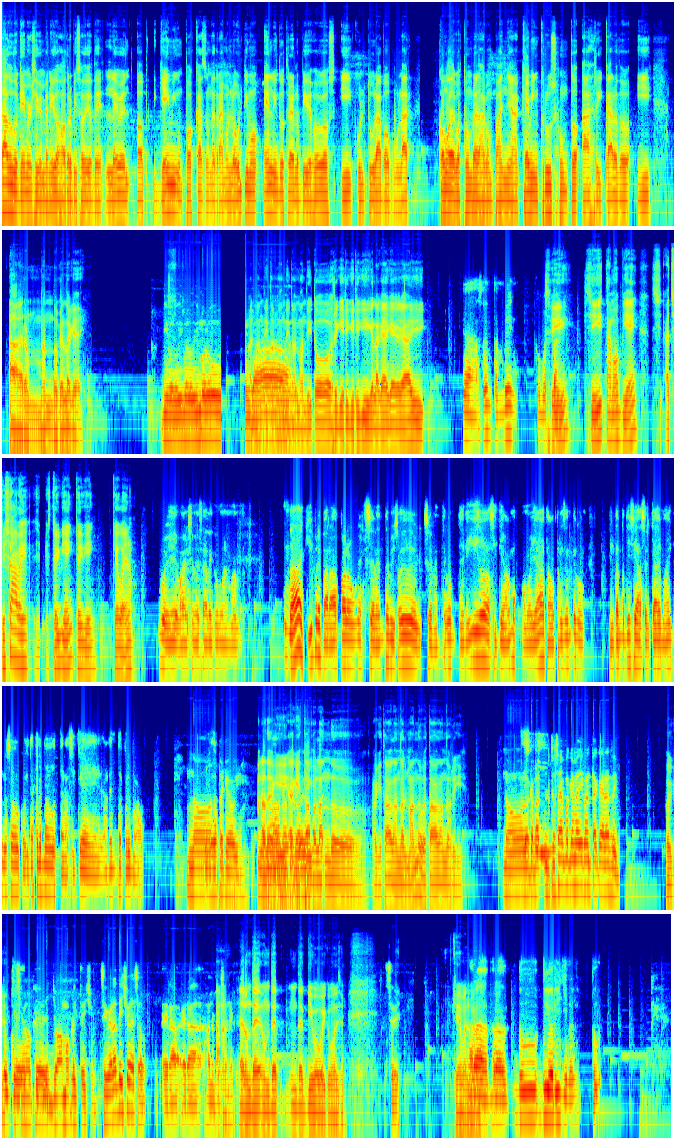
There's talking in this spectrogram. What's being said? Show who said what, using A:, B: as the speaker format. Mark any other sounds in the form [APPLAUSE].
A: Saludos gamers y bienvenidos a otro episodio de Level Up Gaming, un podcast donde traemos lo último en la industria de los videojuegos y cultura popular. Como de costumbre les acompaña Kevin Cruz junto a Ricardo y Armando, ¿qué es la que hay?
B: Dímelo, dímelo, dímelo.
A: Armandito, Armandito, Armandito, Ricky, Ricky, Ricky, ¿qué es la que hay, qué es la que hay?
C: ¿Qué hacen también? ¿Cómo están?
A: Sí, sí, estamos bien. Tú sabes, estoy bien, estoy bien. Qué bueno.
C: Voy a ver si me sale como Armando. Nada, aquí preparados para un excelente episodio de excelente contenido. Así que vamos, como ya estamos presentes con ciertas noticias acerca de Microsoft, cositas que les van a gustar. Así que atentos abajo.
B: No, no te quedó bien. No,
A: aquí,
B: no te
A: aquí
B: quedó
A: estaba
B: bien.
A: hablando, aquí estaba hablando Armando o estaba hablando Ricky.
B: No, lo que pasa, ¿tú sabes por qué me di cuenta que era Rick?
A: ¿Por qué?
C: Porque
B: Sino que yo amo PlayStation. Si hubieras dicho eso, era, era 100%
A: Ah, era un dead, un, dead, un dead giveaway, como dicen.
B: Sí.
A: Qué mal.
C: para, para do the original. Tú-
